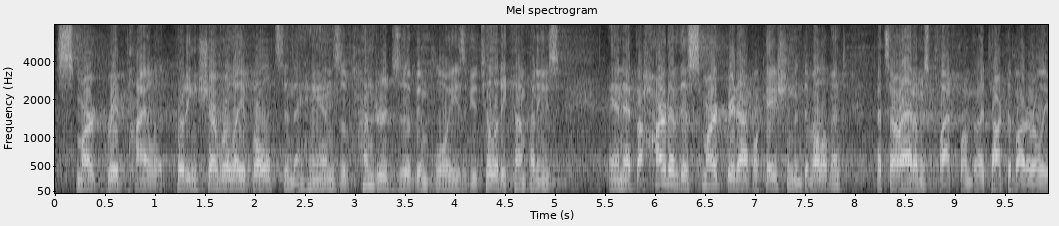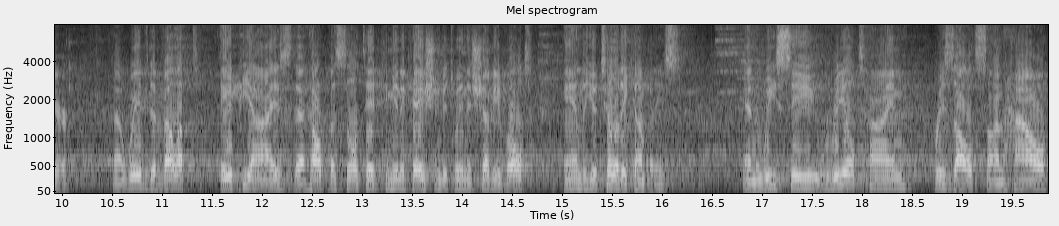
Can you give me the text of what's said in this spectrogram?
smart grid pilot, putting Chevrolet Volts in the hands of hundreds of employees of utility companies. And at the heart of this smart grid application and development, that's our ATOMS platform that I talked about earlier. Now, we've developed APIs that help facilitate communication between the Chevy Volt and the utility companies and we see real-time results on how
